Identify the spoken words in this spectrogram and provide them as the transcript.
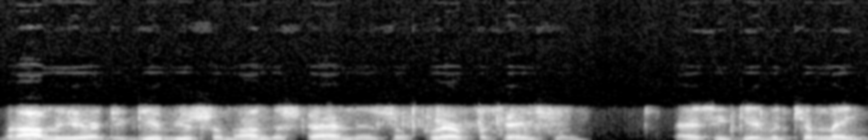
But I'm here to give you some understanding, some clarification as he gave it to me.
